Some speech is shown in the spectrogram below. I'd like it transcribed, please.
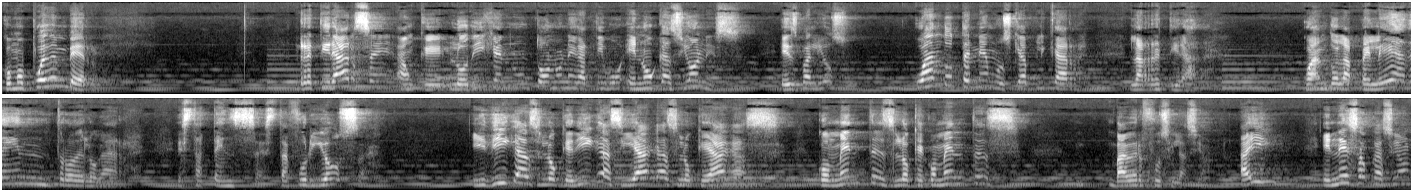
Como pueden ver, retirarse, aunque lo dije en un tono negativo, en ocasiones es valioso. ¿Cuándo tenemos que aplicar la retirada? Cuando la pelea dentro del hogar está tensa, está furiosa. Y digas lo que digas y hagas lo que hagas, comentes lo que comentes, va a haber fusilación. Ahí, en esa ocasión,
